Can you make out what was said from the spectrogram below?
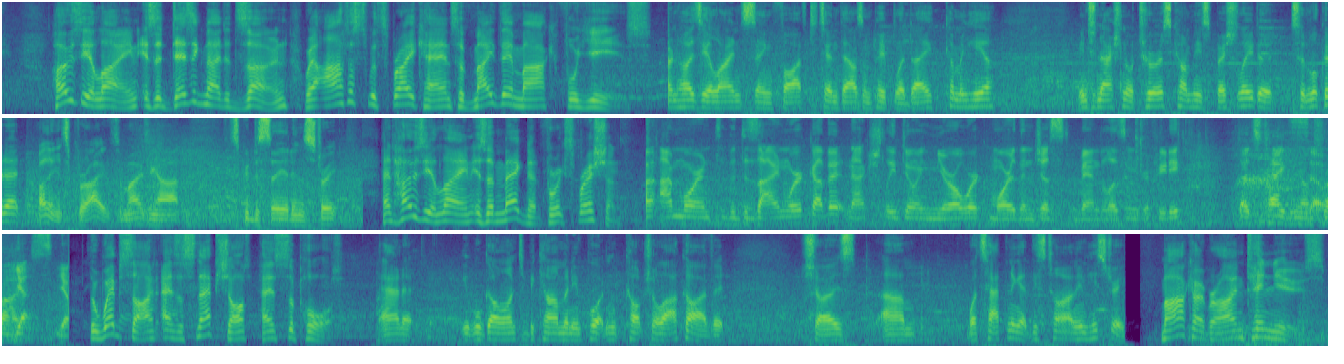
Hosier Lane is a designated zone where artists with spray cans have made their mark for years. In Hosier Lane, seeing five to 10,000 people a day coming here. International tourists come here especially to, to look at it. I think it's great. It's amazing art. It's good to see it in the street and Hosier Lane is a magnet for expression. I'm more into the design work of it and actually doing mural work more than just vandalism graffiti. That's tagging on so, Yes, yeah. The website, as a snapshot, has support. And it, it will go on to become an important cultural archive. It shows um, what's happening at this time in history. Mark O'Brien, 10 News.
